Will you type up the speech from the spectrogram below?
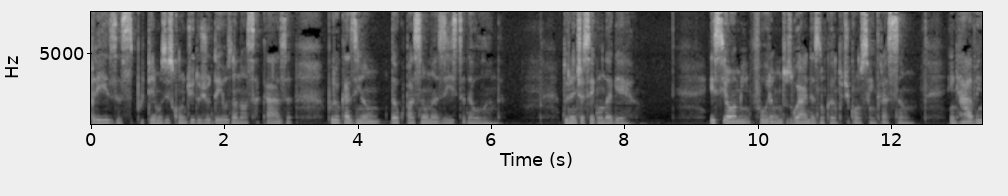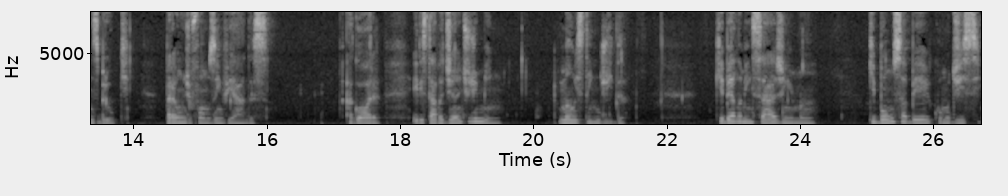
presas por termos escondido judeus na nossa casa por ocasião da ocupação nazista da Holanda, durante a Segunda Guerra. Esse homem fora um dos guardas no campo de concentração, em Ravensbrück, para onde fomos enviadas. Agora ele estava diante de mim, mão estendida. Que bela mensagem, irmã. Que bom saber, como disse,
